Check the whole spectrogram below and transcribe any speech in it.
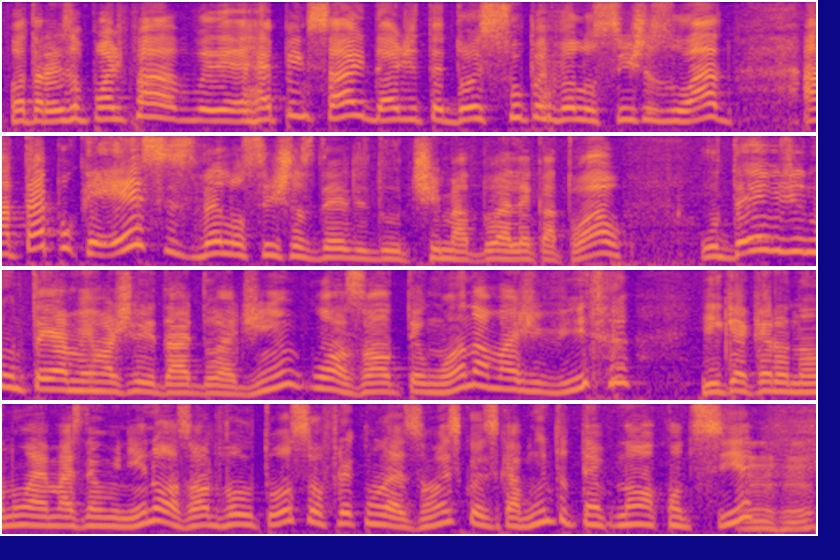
Fortaleza pode eh, repensar a ideia de ter dois super velocistas do lado. Até porque esses velocistas dele do time do elenco atual, o David não tem a mesma agilidade do Edinho, o Oswaldo tem um ano a mais de vida, e quer queira ou não, não é mais nenhum menino. O Oswaldo voltou a sofrer com lesões, coisa que há muito tempo não acontecia. Uhum.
